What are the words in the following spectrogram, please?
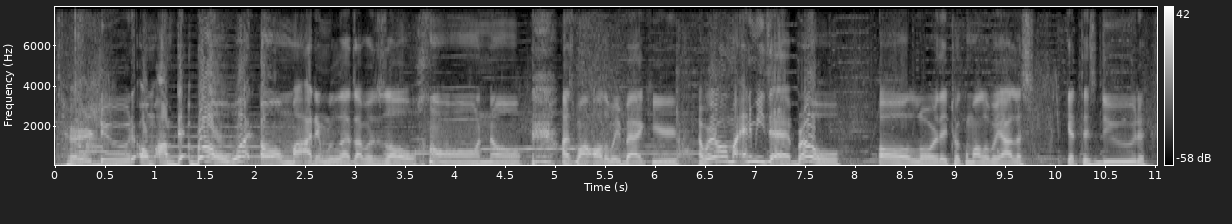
Third dude. Oh, I'm. Bro, what? Oh my, I didn't realize I was low. Oh no. I spawned all the way back here. And where are all my enemies at, bro? Oh Lord, they took them all the way out. Let's get this dude.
